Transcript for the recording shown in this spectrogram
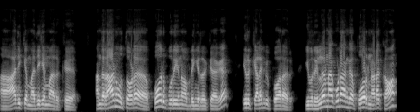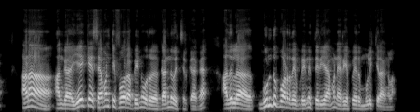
ஆதிக்கம் அதிகமா இருக்கு. அந்த இராணுவத்தோட போர் புரியணும் அப்படிங்கிறதுக்காக இவர் கிளம்பி போறாரு. இவர் இல்லைன்னா கூட அங்க போர் நடக்கும். ஆனா அங்க ஏகே செவன்டி ஃபோர் அப்படின்னு ஒரு கன்னு வச்சிருக்காங்க. அதுல குண்டு போடுறது எப்படின்னு தெரியாம நிறைய பேர் முழிக்கிறாங்களாம்.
